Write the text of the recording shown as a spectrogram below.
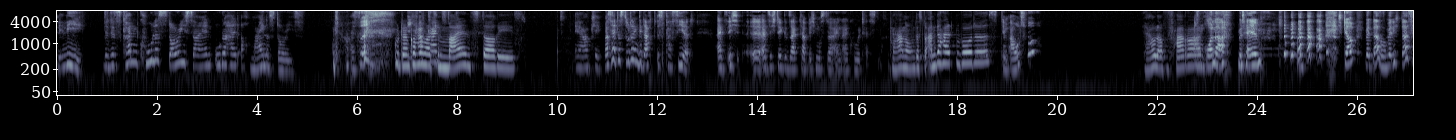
Lilly, das können coole Stories sein oder halt auch meine Stories. Weißt du? Gut, dann kommen wir mal zu meinen Stories. Ja, okay. Was hättest du denn gedacht, ist passiert, als ich, äh, als ich dir gesagt habe, ich musste einen Alkoholtest machen? Keine Ahnung, dass du angehalten wurdest. Im Auto? Ja, oder auf dem Fahrrad. Auf dem Roller mit Helm. ich glaube, wenn das, oh. wenn ich das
